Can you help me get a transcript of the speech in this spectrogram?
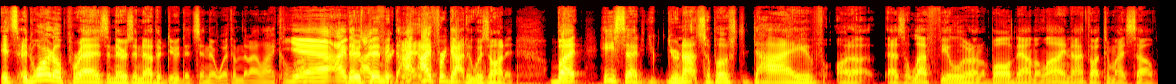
It's Eduardo Perez, and there's another dude that's in there with him that I like a lot. Yeah, I, there's I been I, I, forgot who was on it, but he said you're not supposed to dive on a as a left fielder on a ball down the line. And I thought to myself,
